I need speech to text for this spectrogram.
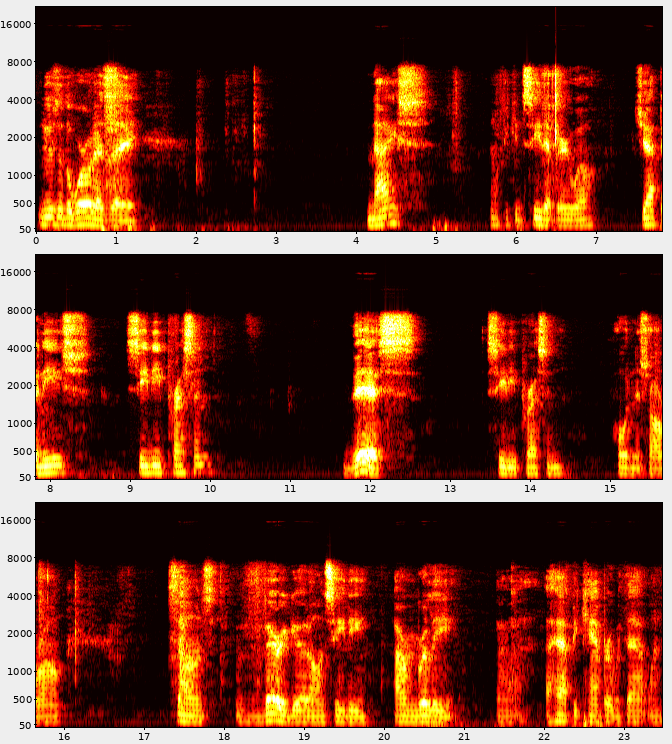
News of the World as a nice, I don't know if you can see that very well, Japanese CD pressing. This CD pressing, holding this all wrong, sounds very good on CD. I'm really uh, a happy camper with that one.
